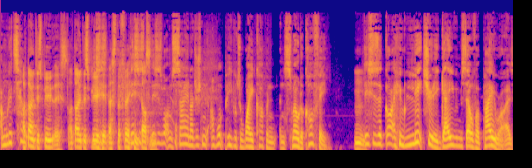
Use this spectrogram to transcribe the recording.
I'm going to tell. I don't dispute this. I don't dispute This is- it. That's the thing. This He is, doesn't. this is what I'm saying. I just I want people to wake up and, and smell the coffee. Mm. This is a guy who literally gave himself a pay rise.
